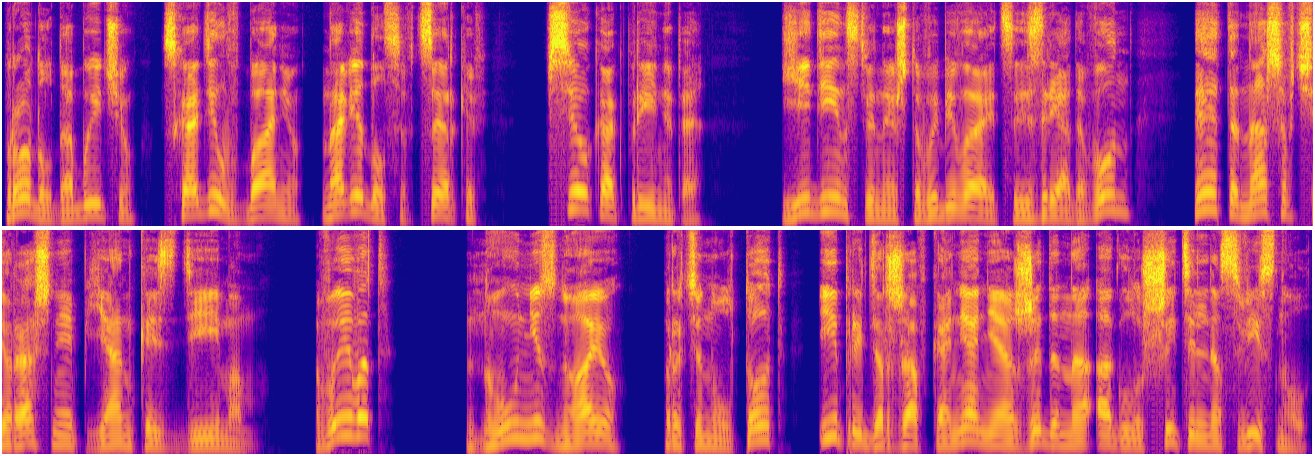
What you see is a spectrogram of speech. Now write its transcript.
Продал добычу, сходил в баню, наведался в церковь. Все как принято. Единственное, что выбивается из ряда вон, это наша вчерашняя пьянка с Димом. Вывод? Ну, не знаю, протянул тот и, придержав коня, неожиданно оглушительно свистнул.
